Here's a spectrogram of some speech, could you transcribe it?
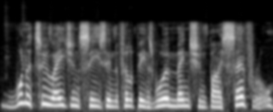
one or two agencies in the Philippines were mentioned by several,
